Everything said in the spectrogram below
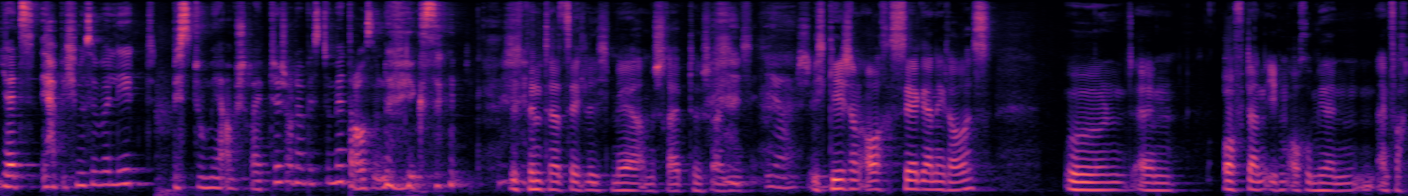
Jetzt habe ich mir so überlegt, bist du mehr am Schreibtisch oder bist du mehr draußen unterwegs? Ich bin tatsächlich mehr am Schreibtisch eigentlich. Ja, schön. Ich gehe schon auch sehr gerne raus und ähm, oft dann eben auch, um mir einfach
